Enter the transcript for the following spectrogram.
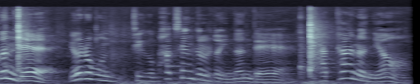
근데 여러분 지금 학생들도 있는데 가타는요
